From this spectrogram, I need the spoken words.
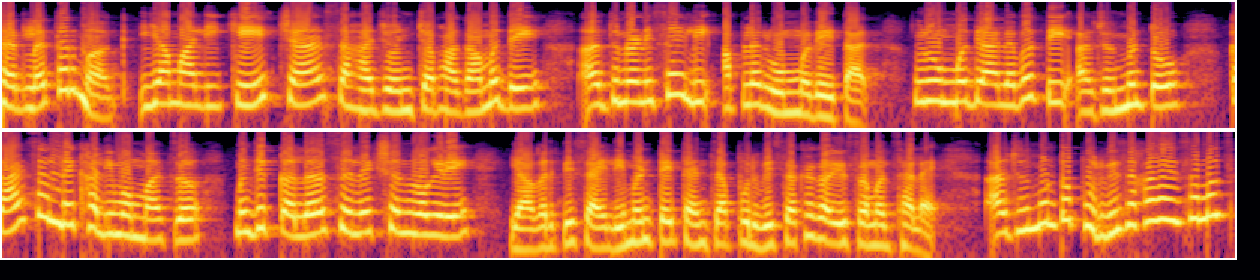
ठरलं तर मग. या मालिकेच्या सहा जूनच्या भागामध्ये अर्जुन आणि सायली आपल्या रूममध्ये येतात. रूममध्ये आल्यावरती अर्जुन म्हणतो काय चाललंय खाली मम्माचं? म्हणजे कलर सिलेक्शन वगैरे? यावरती सायली म्हणते त्यांचा पूर्वीसारखा गैरसमज झालाय. अर्जुन म्हणतो पूर्वीसारखा गैरसमज?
